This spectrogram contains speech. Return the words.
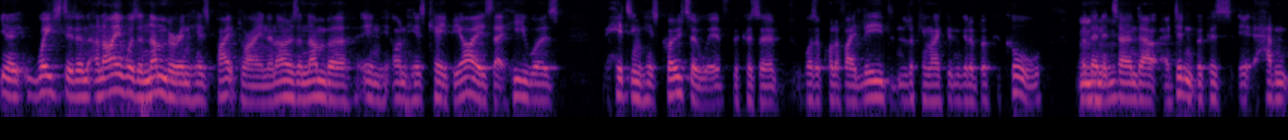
you know, wasted. And, and I was a number in his pipeline, and I was a number in on his KPIs that he was hitting his quota with because I was a qualified lead and looking like I'm going to book a call but mm-hmm. then it mm-hmm. turned out I didn't because it hadn't.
